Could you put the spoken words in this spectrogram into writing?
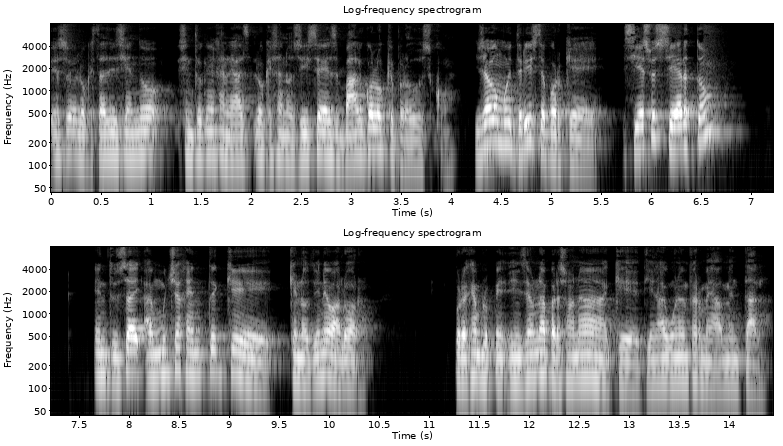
eso lo que estás diciendo, siento que en general lo que se nos dice es valgo lo que produzco. Y es algo muy triste porque si eso es cierto, entonces hay, mucha gente que, que, no tiene valor. Por ejemplo, piensa en una persona que tiene alguna enfermedad mental,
